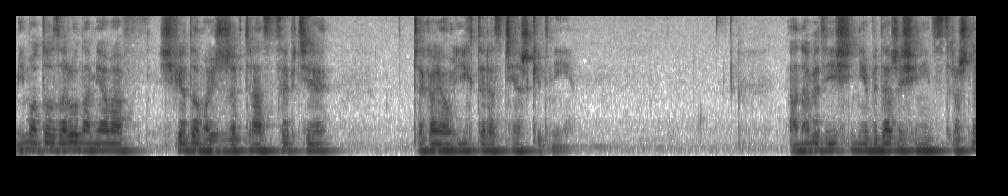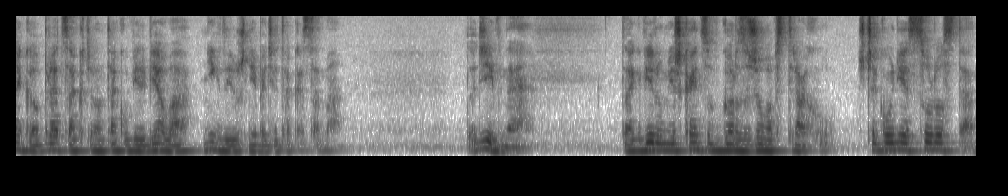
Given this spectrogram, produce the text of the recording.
Mimo to Zaruna miała świadomość, że w transcepcie czekają ich teraz ciężkie dni. A nawet jeśli nie wydarzy się nic strasznego, praca, którą tak uwielbiała, nigdy już nie będzie taka sama. To dziwne. Tak wielu mieszkańców Gors żyło w strachu, szczególnie Sulustan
